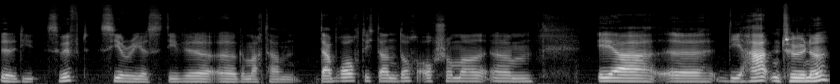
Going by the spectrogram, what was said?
äh, die Swift Series, die wir äh, gemacht haben. Da brauchte ich dann doch auch schon mal ähm, eher äh, die harten Töne,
